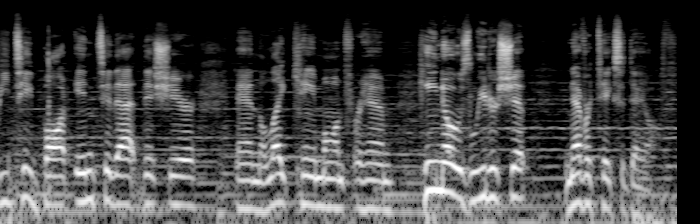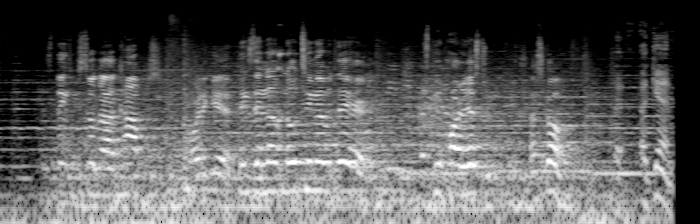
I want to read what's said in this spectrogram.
bt bought into that this year and the light came on for him he knows leadership never takes a day off There's things we still got to accomplish. More to get. Things that no, no team ever did here. Let's be a part of history. Let's go. again,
